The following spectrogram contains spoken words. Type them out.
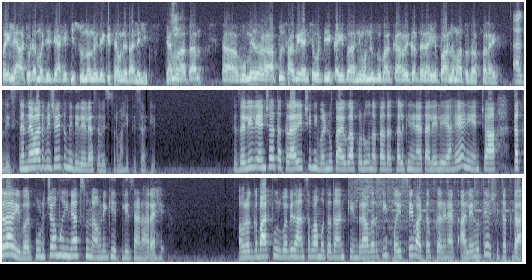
पहिल्या आठवड्यामध्ये जे आहे ती सुनावणी देखील ठेवण्यात आलेली. त्यामुळे आता उमेदवार अतुल सावे यांच्यावरती काही निवडणूक विभाग कारवाई करतं का हे पाहणं महत्वाचं असणार आहे. अगदीच. धन्यवाद विजय तुम्ही दिलेल्या सविस्तर माहितीसाठी. जलील यांच्या तक्रारीची निवडणूक आयोगाकडून आता दखल घेण्यात आलेली आहे आणि यांच्या तक्रारीवर पुढच्या महिन्यात सुनावणी घेतली जाणार आहे. औरंगाबाद पूर्व विधानसभा मतदान केंद्रावरती पैसे वाटप करण्यात आले होते अशी तक्रार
